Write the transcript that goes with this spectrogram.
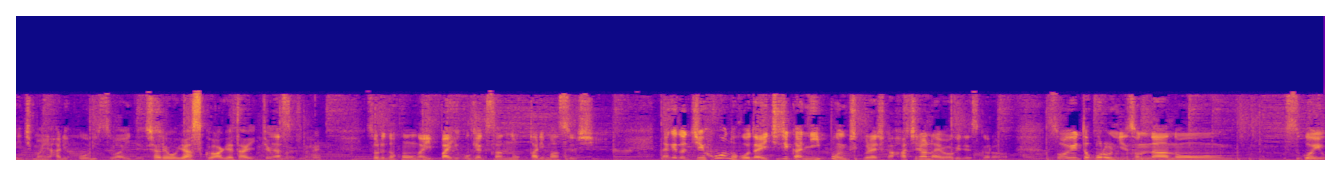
一番やはり効率はいいです。し車両を安く上げたいっていうことですよね。それの方がいっぱいお客さん乗っかりますし。だけど地方の方では1時間に1本ぐらいしか走らないわけですからそういうところにそんなあのすごい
